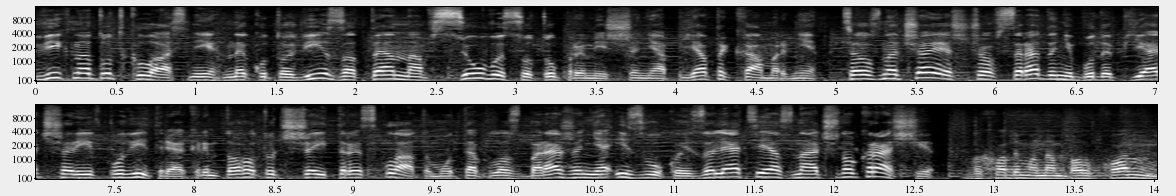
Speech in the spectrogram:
Вікна тут класні, не кутові, зате на всю висоту приміщення, п'ятикамерні. Це означає, що всередині буде п'ять шарів повітря. Крім того, тут ще й три скла, тому теплозбереження і звукоізоляція значно кращі. Виходимо на балкон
